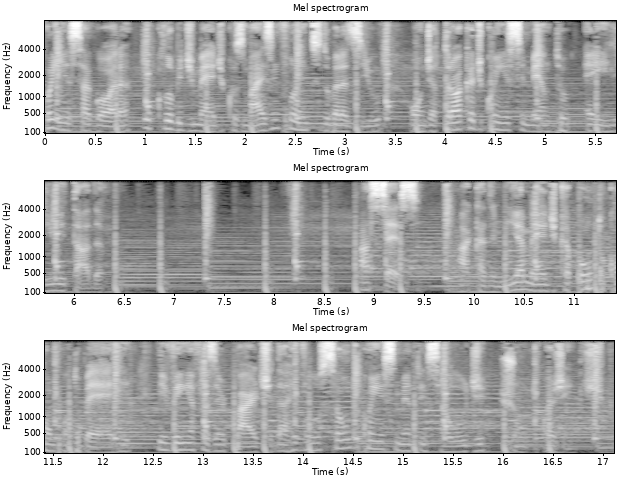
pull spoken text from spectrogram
Conheça agora o clube de médicos mais influentes do Brasil, onde a troca de conhecimento é ilimitada. Acesse academiamedica.com.br e venha fazer parte da revolução do conhecimento em saúde junto com a gente.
